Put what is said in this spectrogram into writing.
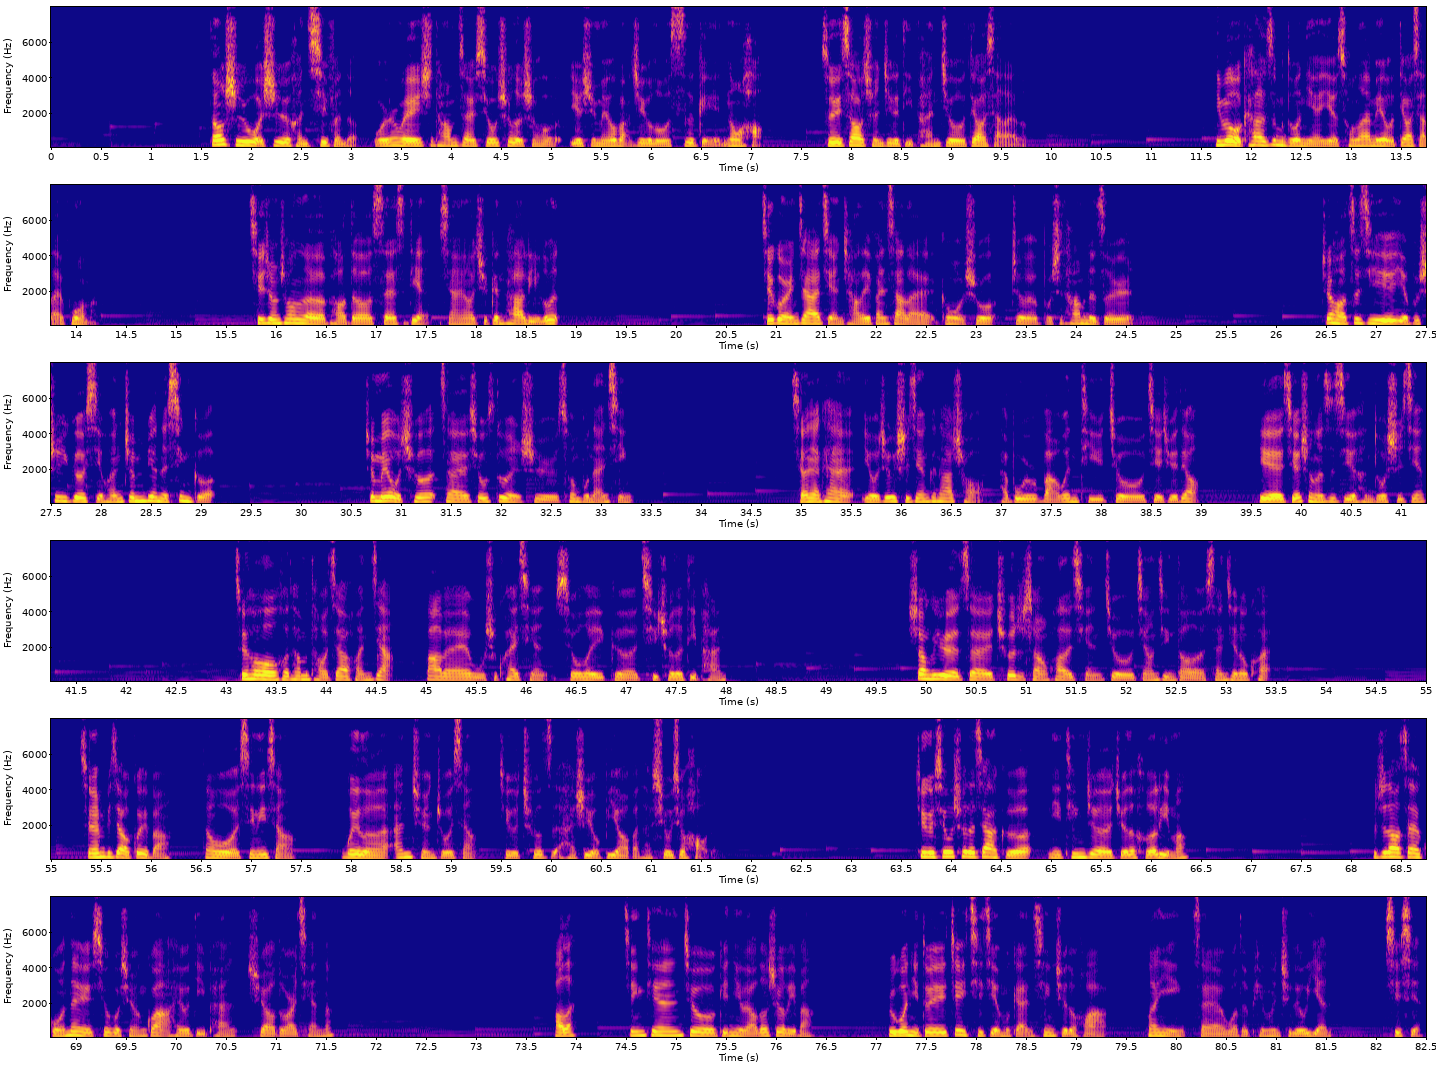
当时我是很气愤的，我认为是他们在修车的时候，也许没有把这个螺丝给弄好。所以造成这个底盘就掉下来了，因为我开了这么多年，也从来没有掉下来过嘛。气冲冲的跑到 4S 店，想要去跟他理论，结果人家检查了一番下来，跟我说这不是他们的责任。正好自己也不是一个喜欢争辩的性格，这没有车在休斯顿是寸步难行。想想看，有这个时间跟他吵，还不如把问题就解决掉，也节省了自己很多时间。最后和他们讨价还价，八百五十块钱修了一个汽车的底盘。上个月在车子上花的钱就将近到了三千多块，虽然比较贵吧，但我心里想，为了安全着想，这个车子还是有必要把它修修好的。这个修车的价格，你听着觉得合理吗？不知道在国内修个悬挂还有底盘需要多少钱呢？好了，今天就给你聊到这里吧。如果你对这期节目感兴趣的话，欢迎在我的评论区留言，谢谢。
